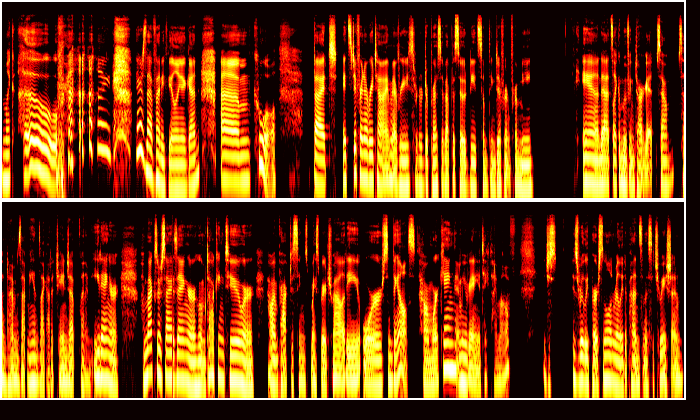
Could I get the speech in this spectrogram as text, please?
I'm like, oh, right. There's that funny feeling again. Um, cool. But it's different every time. Every sort of depressive episode needs something different from me. And uh, it's like a moving target. So sometimes that means I got to change up when I'm eating or how I'm exercising or who I'm talking to or how I'm practicing my spirituality or something else, how I'm working. I mean, if I need to take time off. It just is really personal and really depends on the situation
